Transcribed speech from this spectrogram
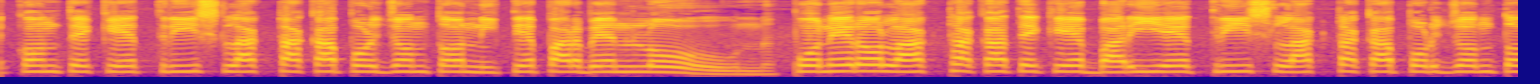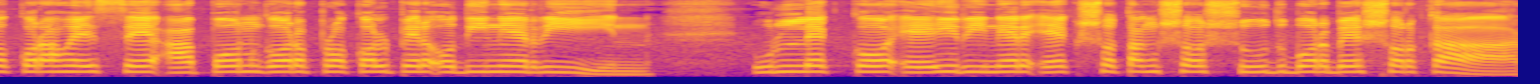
এখন থেকে ত্রিশ লাখ টাকা পর্যন্ত নিতে পারবেন লোন। পনেরো লাখ টাকা থেকে বাড়িয়ে ত্রিশ লাখ টাকা পর্যন্ত করা হয়েছে আপন গড় প্রকল্পের অধীনে ঋণ। উল্লেখ্য, এই ঋণের এক শতাংশ সুদ বর্বে সরকার।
